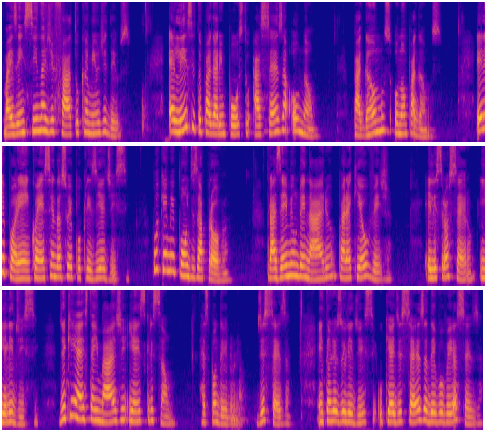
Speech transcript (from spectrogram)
mas ensinas de fato o caminho de Deus. É lícito pagar imposto a César ou não? Pagamos ou não pagamos? Ele, porém, conhecendo a sua hipocrisia, disse: Por que me pondes à prova? Trazei-me um denário para que eu veja. Eles trouxeram, e ele disse: De quem é esta imagem e a inscrição? Responderam-lhe: De César. Então Jesus lhe disse: O que é de César, devolvei a César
